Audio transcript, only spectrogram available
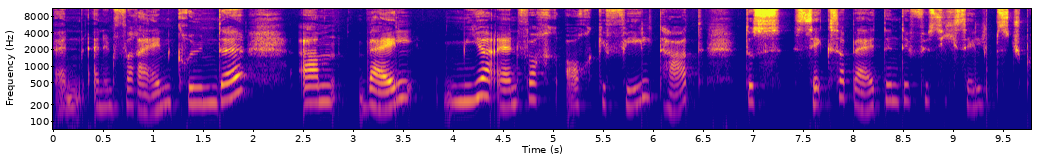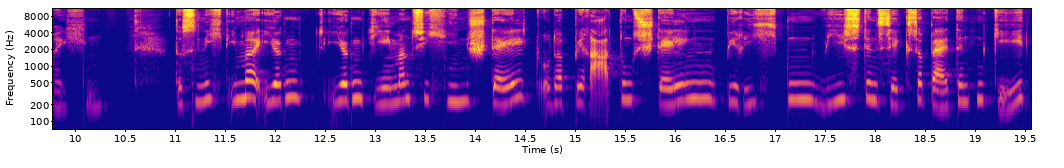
einen, einen Verein gründe, ähm, weil mir einfach auch gefehlt hat, dass Sexarbeitende für sich selbst sprechen. Dass nicht immer irgend, irgendjemand sich hinstellt oder Beratungsstellen berichten, wie es den Sexarbeitenden geht,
